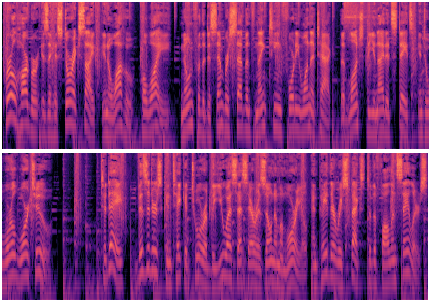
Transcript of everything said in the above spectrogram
Pearl Harbor is a historic site in Oahu, Hawaii, known for the December 7, 1941 attack that launched the United States into World War II. Today, visitors can take a tour of the USS Arizona Memorial and pay their respects to the fallen sailors.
